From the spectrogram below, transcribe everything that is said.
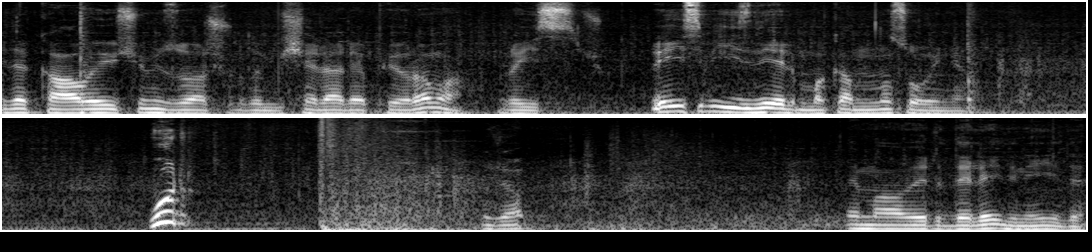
Bir de kahve üçümüz var şurada bir şeyler yapıyor ama reis. Reisi bir izleyelim bakalım nasıl oynuyor. Vur. Hocam. Semaveri deleydin iyiydi.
